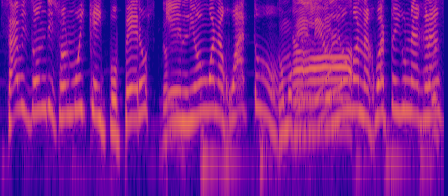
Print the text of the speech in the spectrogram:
¿Sabes dónde son muy K-poperos? En León, Guanajuato. ¿Cómo que? que? En ¿En León? León, Guanajuato hay una gran Pues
